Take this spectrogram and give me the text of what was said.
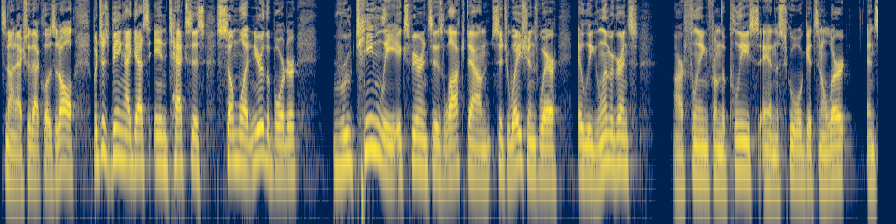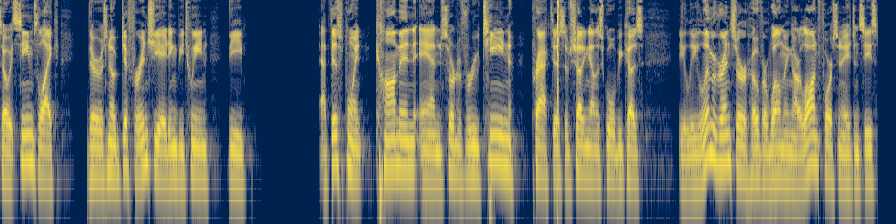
It's not actually that close at all, but just being, I guess, in Texas, somewhat near the border, routinely experiences lockdown situations where illegal immigrants are fleeing from the police and the school gets an alert. And so it seems like there is no differentiating between the, at this point, common and sort of routine practice of shutting down the school because the illegal immigrants are overwhelming our law enforcement agencies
